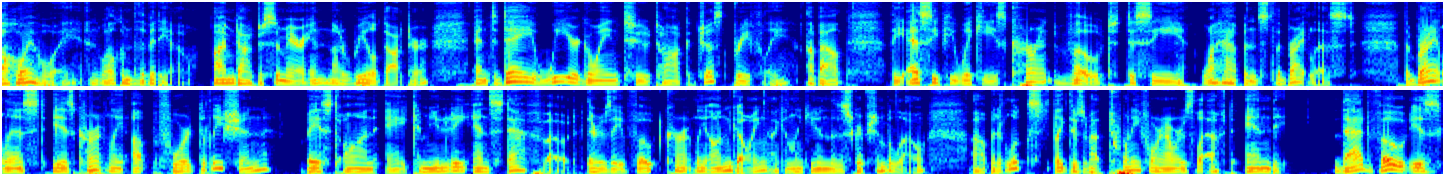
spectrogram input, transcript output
Ahoy hoy and welcome to the video. I'm Dr. Cimmerian, not a real doctor, and today we are going to talk just briefly about the SCP Wiki's current vote to see what happens to the Bright List. The Bright List is currently up for deletion based on a community and staff vote. There is a vote currently ongoing. I can link you in the description below, uh, but it looks like there's about 24 hours left, and that vote is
